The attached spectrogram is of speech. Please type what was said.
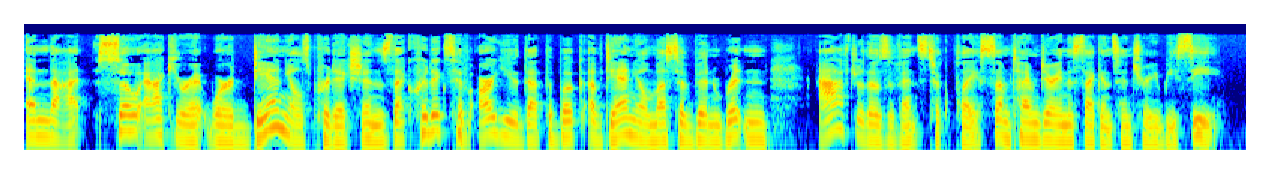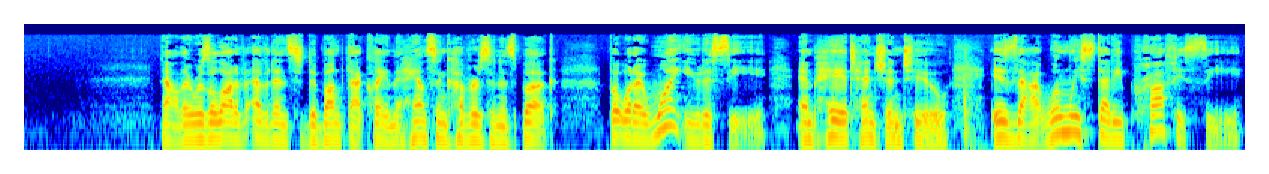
And that so accurate were Daniel's predictions that critics have argued that the book of Daniel must have been written after those events took place, sometime during the second century BC. Now, there was a lot of evidence to debunk that claim that Hampson covers in his book, but what I want you to see and pay attention to is that when we study prophecy,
